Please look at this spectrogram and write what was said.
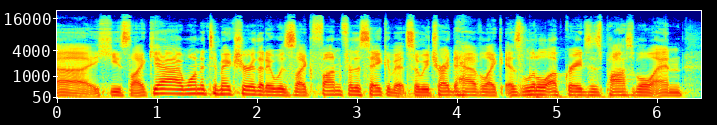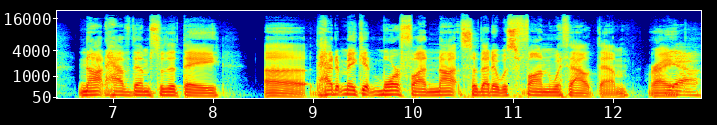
uh, he's like, yeah, I wanted to make sure that it was like fun for the sake of it. So we tried to have like as little upgrades as possible and not have them so that they uh, had to make it more fun, not so that it was fun without them, right? Yeah.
